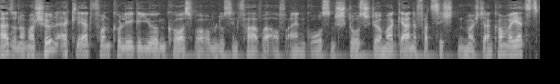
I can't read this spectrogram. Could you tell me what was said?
Also nochmal schön erklärt von Kollege Jürgen Kors, warum Lucien Favre auf einen großen Stoßstürmer gerne verzichten möchte. Dann kommen wir jetzt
